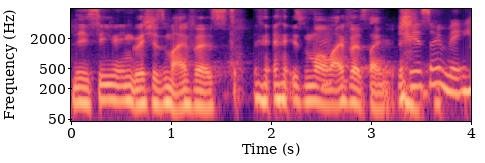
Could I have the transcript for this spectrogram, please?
Do you see English is my first, is more my first language. Yeah, so me.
